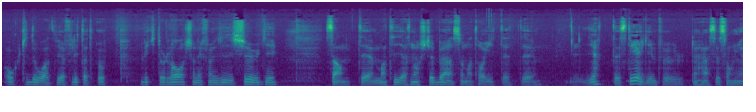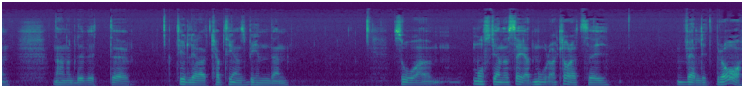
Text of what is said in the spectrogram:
och då att vi har flyttat upp Viktor Larsson ifrån J20 samt eh, Mattias Norstebö som har tagit ett eh, jättesteg inför den här säsongen när han har blivit eh, tilldelad kaptensbinden. Så eh, måste jag ändå säga att Mora har klarat sig väldigt bra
